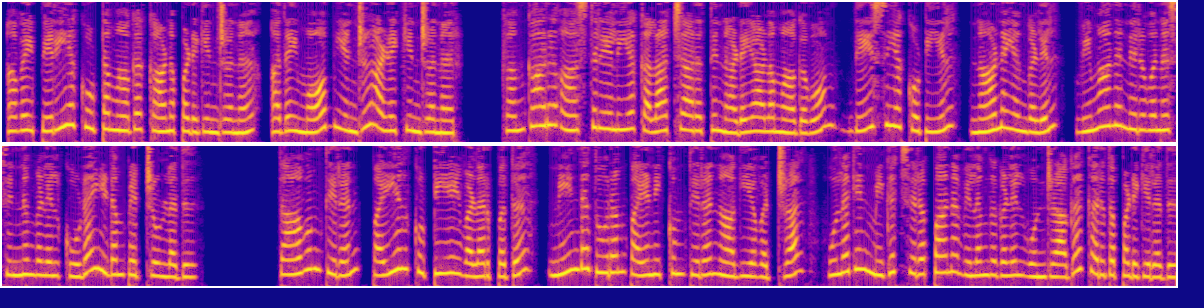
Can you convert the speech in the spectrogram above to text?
அவை பெரிய கூட்டமாக காணப்படுகின்றன அதை மாப் என்று அழைக்கின்றனர். கங்காரு ஆஸ்திரேலிய கலாச்சாரத்தின் அடையாளமாகவும் தேசிய கொடியில் நாணயங்களில் விமான நிறுவன சின்னங்களில் கூட இடம்பெற்றுள்ளது. தாவும் திறன் பையில் குட்டியை வளர்ப்பது நீண்ட தூரம் பயணிக்கும் திறன் ஆகியவற்றால் உலகின் மிகச் சிறப்பான விலங்குகளில் ஒன்றாக கருதப்படுகிறது.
